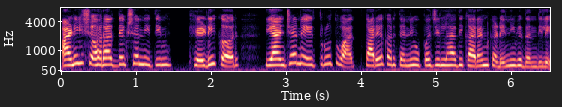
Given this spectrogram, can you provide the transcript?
आणि शहराध्यक्ष नितीन खेडीकर यांच्या नेतृत्वात कार्यकर्त्यांनी उपजिल्हाधिकाऱ्यांकडे निवेदन दिले.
